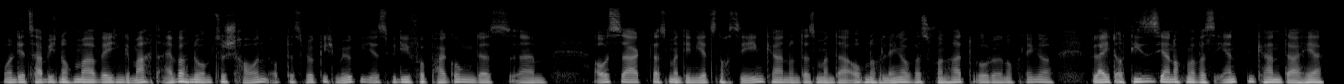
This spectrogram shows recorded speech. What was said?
Und jetzt habe ich nochmal welchen gemacht, einfach nur um zu schauen, ob das wirklich möglich ist, wie die Verpackung das ähm, aussagt, dass man den jetzt noch sehen kann und dass man da auch noch länger was von hat oder noch länger, vielleicht auch dieses Jahr noch mal was ernten kann. Daher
